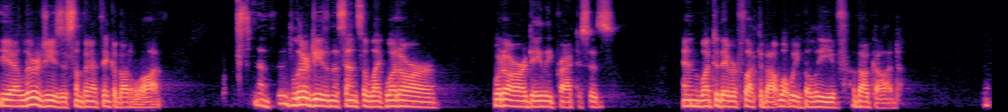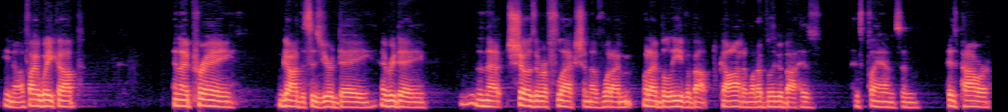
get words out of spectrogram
yeah liturgies is something i think about a lot. Liturgies in the sense of like what are what are our daily practices? And what do they reflect about what we believe about god? You know if i wake up and i pray god this is your day. Every day then that shows a reflection of what i'm what i believe about god and what i believe about his his plans and his power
